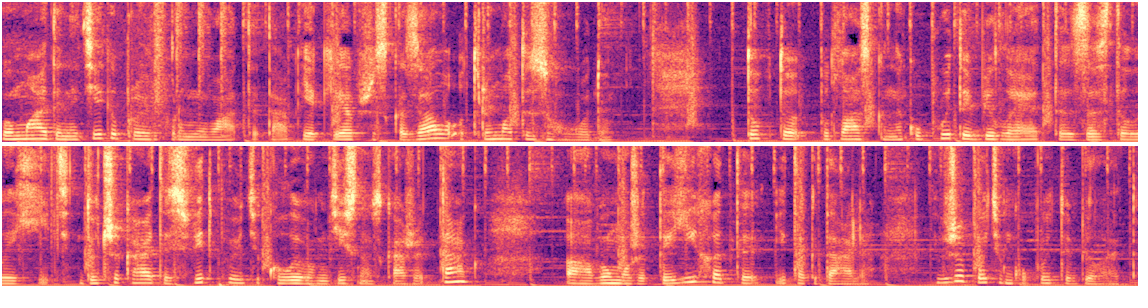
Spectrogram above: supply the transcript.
ви маєте не тільки проінформувати, так, як я вже сказала, отримати згоду. Тобто, будь ласка, не купуйте білети заздалегідь, дочекайтесь відповіді, коли вам дійсно скажуть так, ви можете їхати і так далі. І вже потім купуйте білети.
